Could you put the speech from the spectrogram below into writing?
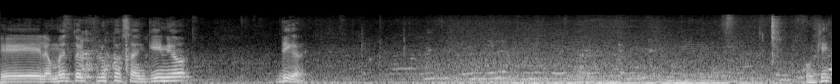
Eh, el aumento del flujo sanguíneo, dígame. ¿Con qué?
